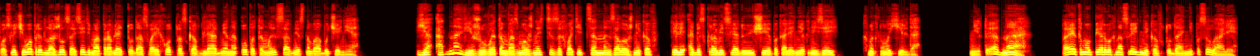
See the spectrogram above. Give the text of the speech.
после чего предложил соседям отправлять туда своих отпрысков для обмена опытом и совместного обучения. «Я одна вижу в этом возможность захватить ценных заложников или обескровить следующее поколение князей», — хмыкнула Хильда. «Не ты одна. Поэтому первых наследников туда не посылали.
